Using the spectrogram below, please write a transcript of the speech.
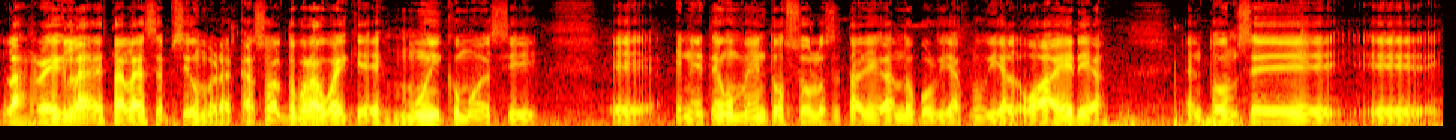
las reglas está la excepción, ¿verdad? El caso Alto Paraguay, que es muy, como decir, eh, en este momento solo se está llegando por vía fluvial o aérea, entonces, eh,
